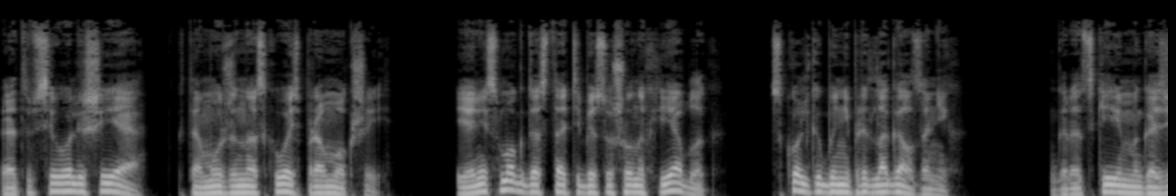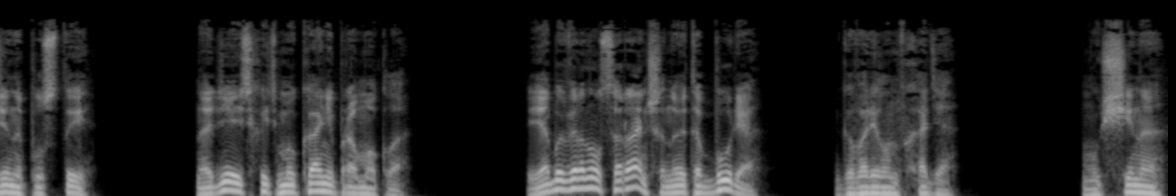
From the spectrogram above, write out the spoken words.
«Это всего лишь я, к тому же насквозь промокший. Я не смог достать тебе сушеных яблок, сколько бы ни предлагал за них. Городские магазины пусты. Надеюсь, хоть мука не промокла. Я бы вернулся раньше, но это буря, — говорил он, входя. Мужчина,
